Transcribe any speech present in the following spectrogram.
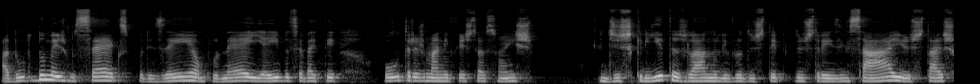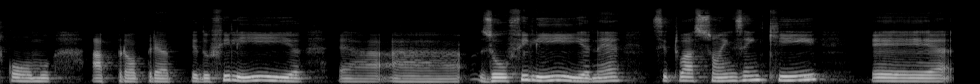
adulto do mesmo sexo, por exemplo, né? E aí você vai ter outras manifestações descritas lá no livro dos, dos três ensaios, tais como a própria pedofilia, é, a, a zoofilia, né? Situações em que é,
